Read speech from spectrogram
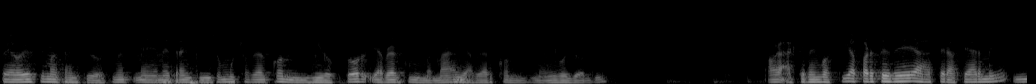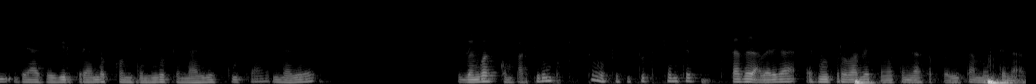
Pero ya estoy más tranquilo. Me, me, tranquilizó mucho hablar con mi doctor y hablar con mi mamá y hablar con mi amigo Jordi. Ahora, ¿a qué vengo aquí? Aparte de a terapearme y de a seguir creando contenido que nadie escucha y nadie ve, pues vengo a compartir un poquito. Que si tú te sientes que estás de la verga, es muy probable que no tengas absolutamente nada.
